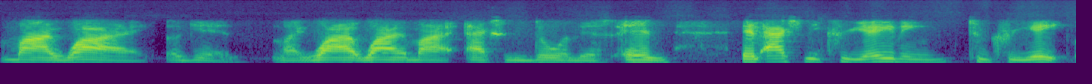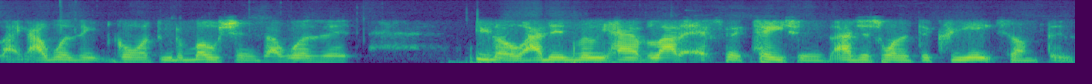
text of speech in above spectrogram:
my why again. Like why why am I actually doing this? And and actually creating to create. Like I wasn't going through the motions. I wasn't you know, I didn't really have a lot of expectations. I just wanted to create something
